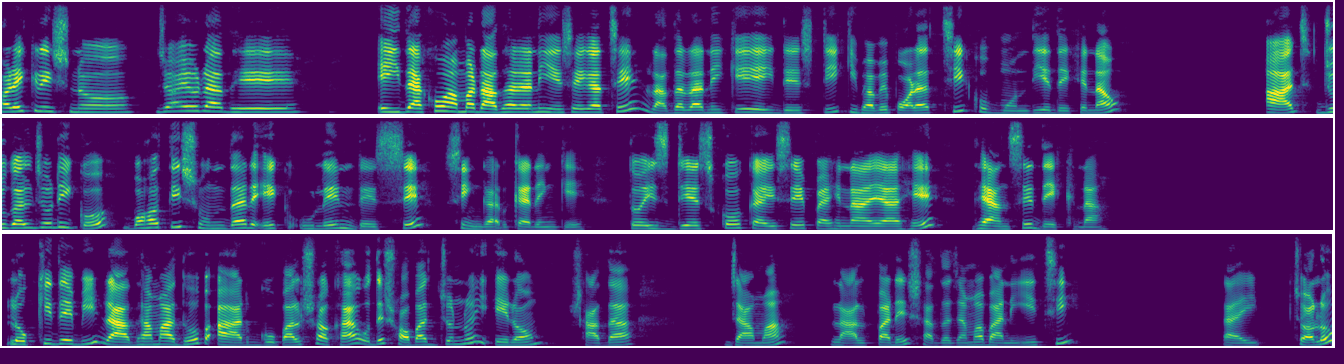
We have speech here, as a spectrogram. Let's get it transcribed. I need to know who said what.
Speaker 1: হরে কৃষ্ণ জয় রাধে এই দেখো আমার রাধারানী এসে গেছে রাধারানীকে এই ড্রেসটি কিভাবে পরাচ্ছি খুব মন দিয়ে দেখে নাও आज जुगल जोड़ी को बहुत ही सुंदर एक उलेन ड्रेस से श्रृंगार करेंगे तो इस ड्रेस को कैसे पहनाया है ध्यान से देखना লক্ষ্মী দেবী রাধা মাধব আর গোপাল সখা ওদের সবার জন্যই এরম সাদা জামা লাল পাড়ের সাদা জামা বানিয়েছি তাই চলো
